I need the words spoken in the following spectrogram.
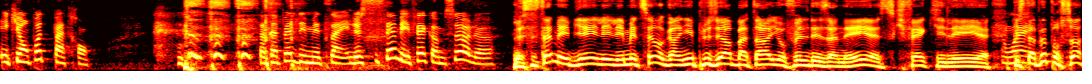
et qui n'ont pas de patron? Ça s'appelle des médecins. Le système est fait comme ça, là. Le système est bien. Les, les médecins ont gagné plusieurs batailles au fil des années, euh, ce qui fait qu'il est. euh, Ouais. c'est un peu pour ça.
